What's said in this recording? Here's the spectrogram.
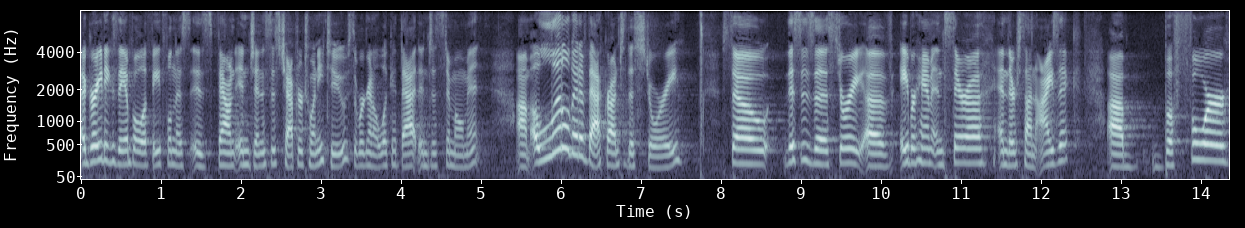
A great example of faithfulness is found in Genesis chapter 22, so we're going to look at that in just a moment. Um, a little bit of background to this story. So, this is a story of Abraham and Sarah and their son Isaac. Uh, before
